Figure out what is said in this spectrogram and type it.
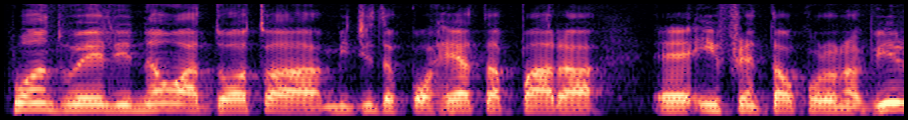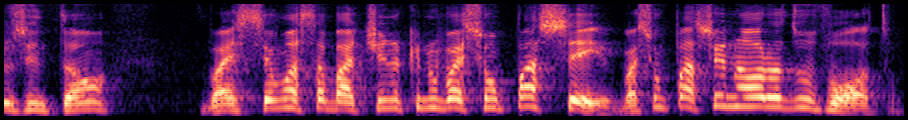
quando ele não adota a medida correta para é, enfrentar o coronavírus. Então, vai ser uma sabatina que não vai ser um passeio. Vai ser um passeio na hora do voto.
